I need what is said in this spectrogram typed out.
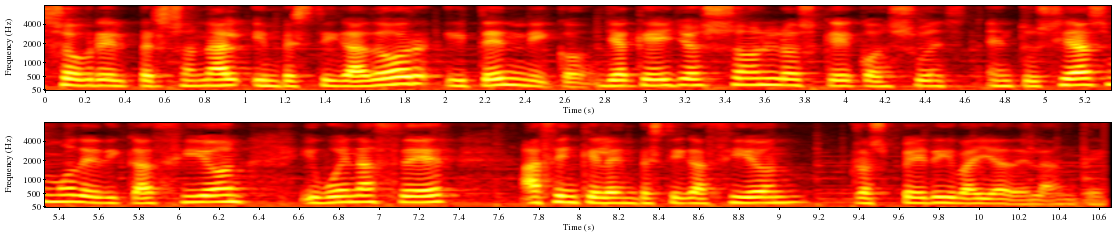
sobre el personal investigador y técnico, ya que ellos son los que con su entusiasmo, dedicación y buen hacer hacen que la investigación prospere y vaya adelante.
